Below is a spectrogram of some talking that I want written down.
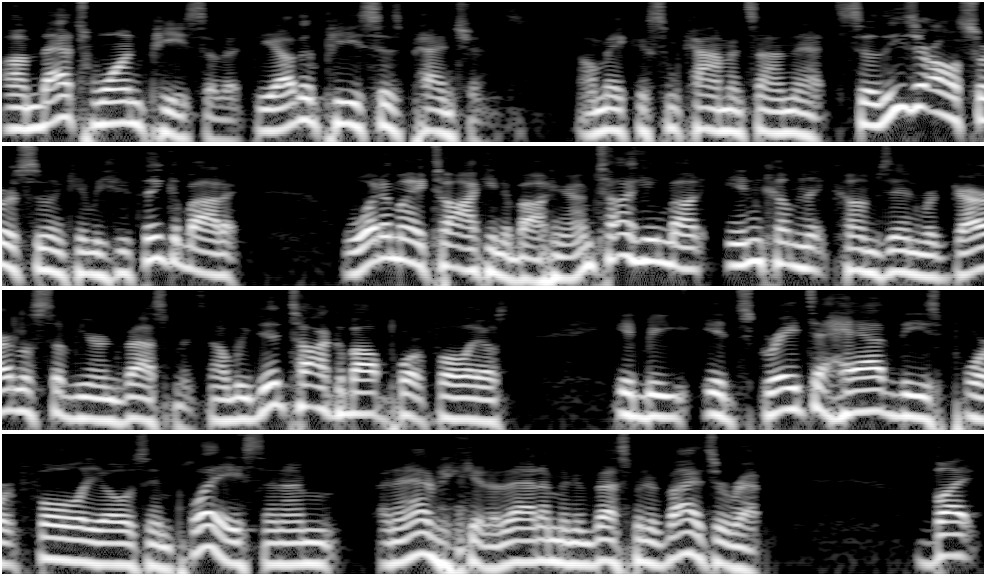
Um, that's one piece of it. The other piece is pensions. I'll make some comments on that. So these are all sorts of income. If you think about it, what am I talking about here? I'm talking about income that comes in regardless of your investments. Now we did talk about portfolios. It'd be it's great to have these portfolios in place, and I'm an advocate of that. I'm an investment advisor rep. But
